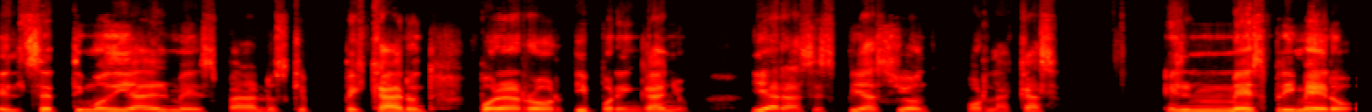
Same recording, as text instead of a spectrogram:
el séptimo día del mes para los que pecaron por error y por engaño, y harás expiación por la casa. El mes primero,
